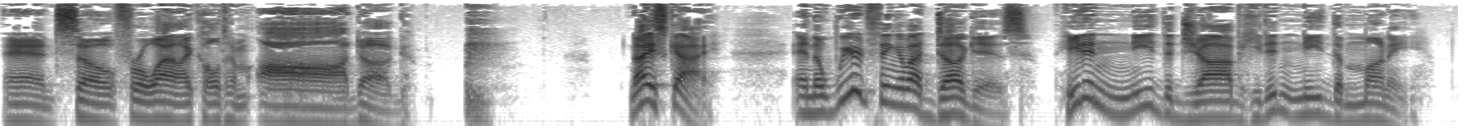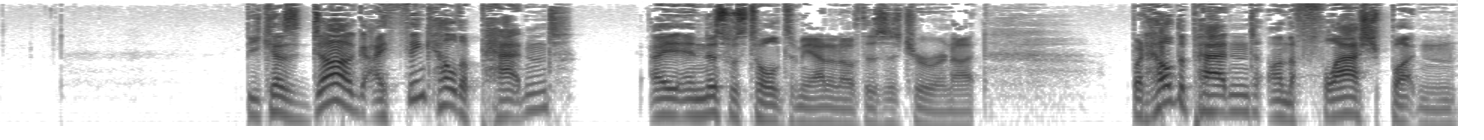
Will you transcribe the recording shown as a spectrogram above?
And so for a while I called him Ah Doug. nice guy. And the weird thing about Doug is he didn't need the job, he didn't need the money. Because Doug, I think, held a patent. I, and this was told to me. I don't know if this is true or not. But held a patent on the flash button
